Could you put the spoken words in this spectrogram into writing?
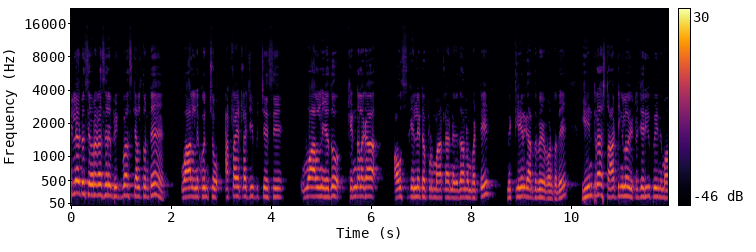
రిలేటివ్స్ ఎవరైనా సరే బిగ్ బాస్కి వెళ్తుంటే వాళ్ళని కొంచెం అట్లా ఇట్లా చూపించేసి వాళ్ళని ఏదో కిండలుగా హౌస్కి వెళ్ళేటప్పుడు మాట్లాడిన విధానం బట్టి మీకు క్లియర్గా అర్థమై ఉంటుంది. ఏంట్రా స్టార్టింగ్లో ఇట్లా జరిగిపోయింది మా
